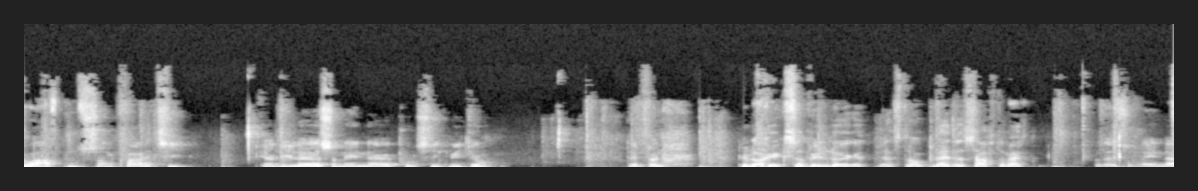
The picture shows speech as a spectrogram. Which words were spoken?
God aften, sådan kvart i 10. Jeg har lige lavet sådan en uh, politikvideo. Det blev, det er nok ikke så vellykket. Jeg står blandet saftevand. Og det er sådan en... Uh,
